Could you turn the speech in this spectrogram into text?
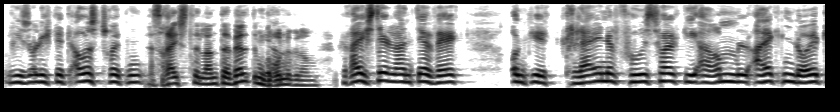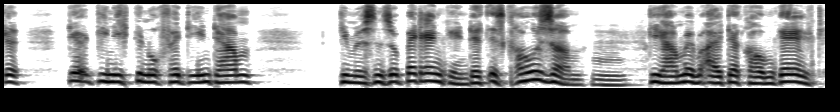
wie soll ich das ausdrücken? Das reichste Land der Welt im ja, Grunde genommen. Reichste Land der Welt. Und die kleine Fußvolk, die armen alten Leute, die, die nicht genug verdient haben, die müssen so betteln gehen. Das ist grausam. Mhm. Die haben im Alter kaum Geld.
